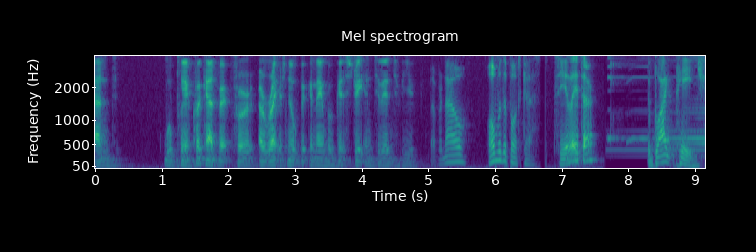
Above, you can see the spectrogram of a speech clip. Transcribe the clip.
And we'll play a quick advert for a writer's notebook, and then we'll get straight into the interview. But for now, on with the podcast. See you later. The blank page.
